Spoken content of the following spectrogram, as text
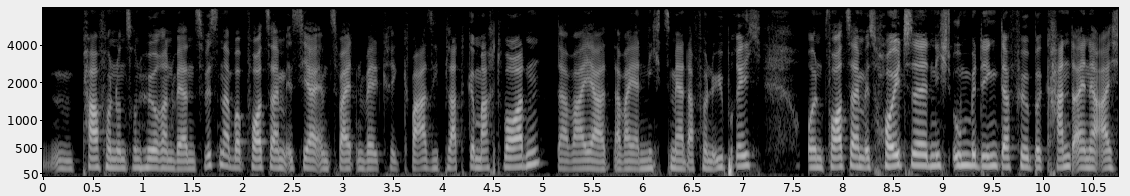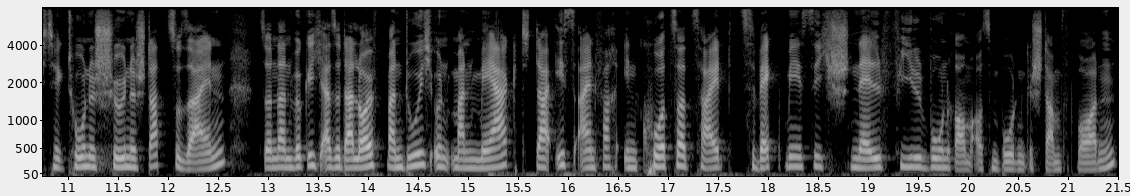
ein paar von unseren Hörern werden es wissen, aber Pforzheim ist ja im Zweiten Weltkrieg quasi platt gemacht worden. Da war ja, da war ja nichts mehr davon übrig. Und Pforzheim ist heute nicht unbedingt dafür bekannt, eine architektonisch schöne Stadt zu sein, sondern wirklich, also da läuft man durch und man merkt, da ist einfach in kurzer Zeit zweckmäßig schnell viel Wohnraum aus dem Boden gestampft worden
